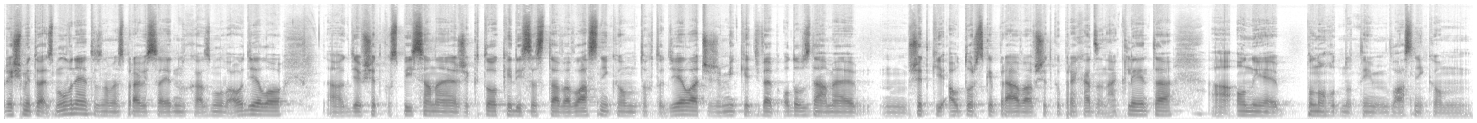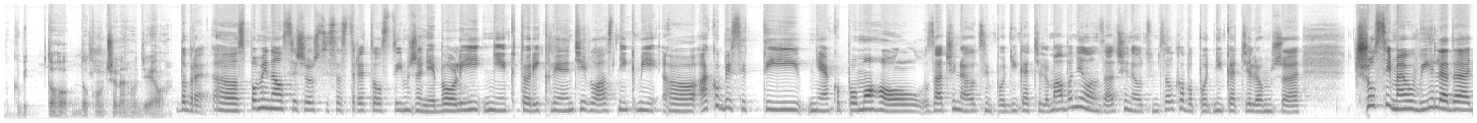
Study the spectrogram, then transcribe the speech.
riešime to aj zmluvne, to znamená, spraví sa jednoduchá zmluva o dielo, kde je všetko spísané, že kto kedy sa stáva vlastníkom tohto diela, čiže my keď web odovzdáme, všetky autorské práva, všetko prechádza na klienta a on je plnohodnotným vlastníkom akoby toho dokončeného diela. Dobre, uh, spomínal si, že už si sa stretol s tým, že neboli niektorí klienti vlastníkmi. Uh, ako by si ty nejako pomohol začínajúcim podnikateľom, alebo nielen začínajúcim, celkovo podnikateľom, že čo si majú vyhľadať,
